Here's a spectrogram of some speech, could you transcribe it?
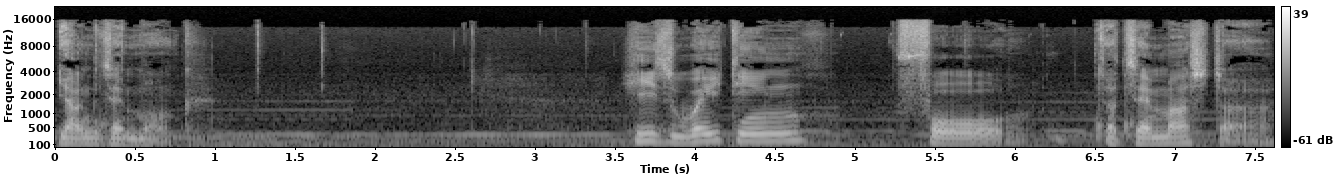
young Zen monk. He's waiting for the Zen master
